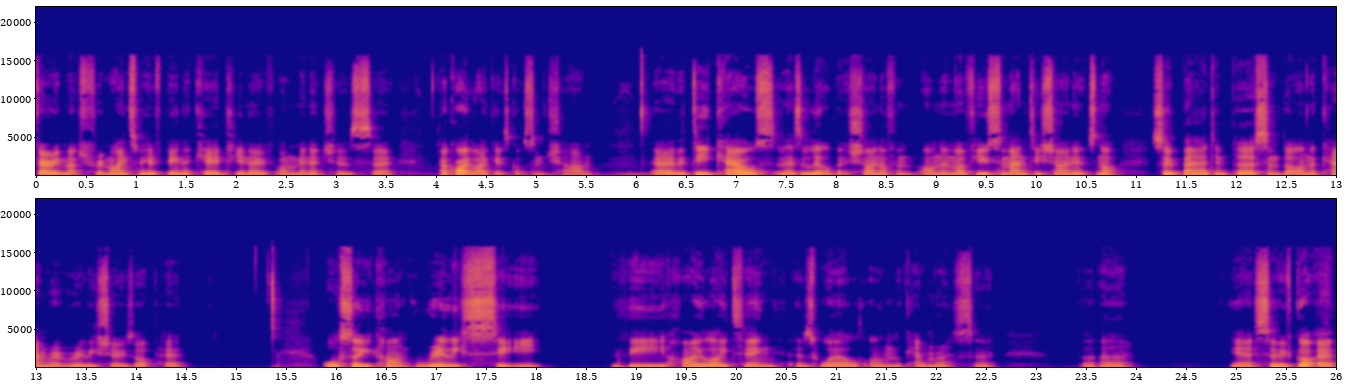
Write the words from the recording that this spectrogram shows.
very much reminds me of being a kid, you know, on miniatures. Uh, I quite like it. It's got some charm. Uh, the decals, there's a little bit of shine off on them. I've used some anti-shine. It's not so bad in person, but on the camera it really shows up here. Also, you can't really see the highlighting as well on the camera. So, but uh, yeah, so we've got a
